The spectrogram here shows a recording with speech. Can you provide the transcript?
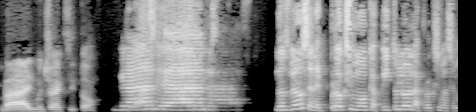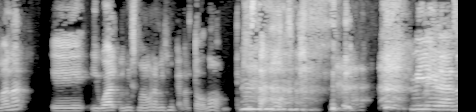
Bye, mucho éxito. Gracias. Nos vemos en el próximo capítulo, la próxima semana. Eh, igual, misma hora, mismo canal, todo. Aquí estamos. Gracias.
